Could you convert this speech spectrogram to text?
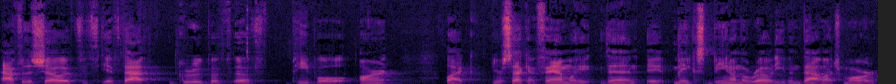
after the show, if, if, if that group of, of people aren't like your second family, then it makes being on the road even that much more,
